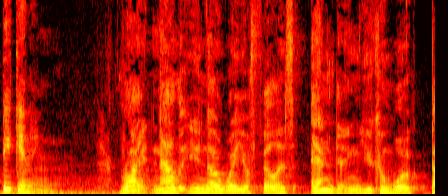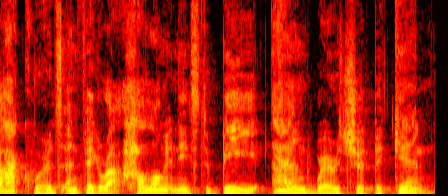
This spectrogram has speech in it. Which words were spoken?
Beginning. Right, now that you know where your fill is ending, you can work backwards and figure out how long it needs to be and where it should begin.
